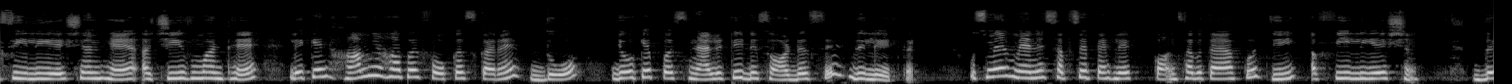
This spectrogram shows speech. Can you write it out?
افیلیشن ہے اچیومنٹ ہے لیکن ہم یہاں پر فوکس کریں دو کہ پرسنالٹی ڈس آڈر سے ریلیٹڈ اس میں میں نے سب سے پہلے کون سا بتایا آپ کو جی affiliation the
